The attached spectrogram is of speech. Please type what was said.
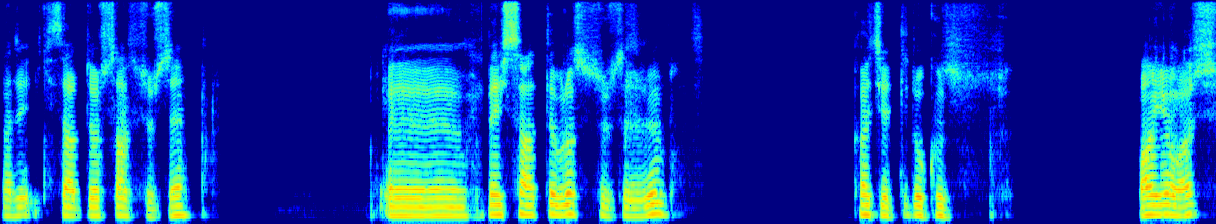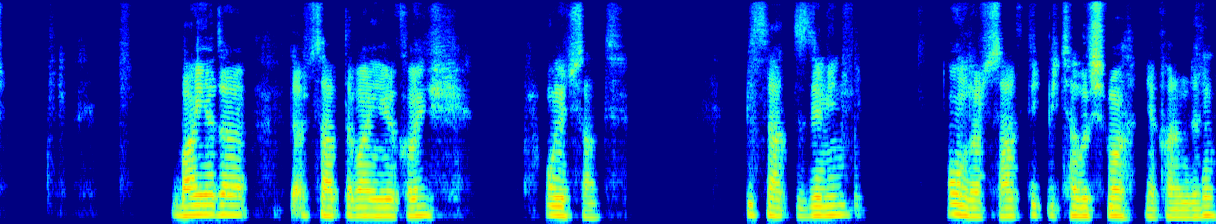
hadi 2 saat 4 saat sürse. 5 saatte burası sürse dedim. Kaç etti? 9. Banyo var. Banyoda 4 saatte banyoyu koy. 13 saat. 1 saatte zemin 14 saatlik bir çalışma yaparım dedim.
